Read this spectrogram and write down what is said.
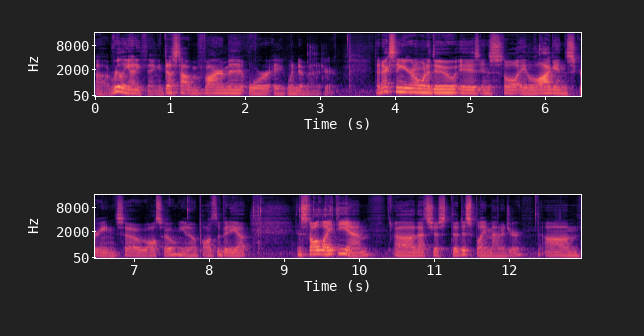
uh, really anything, a desktop environment or a window manager. The next thing you're going to want to do is install a login screen. So also, you know, pause the video Install LightDM. Uh, that's just the display manager. Um,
